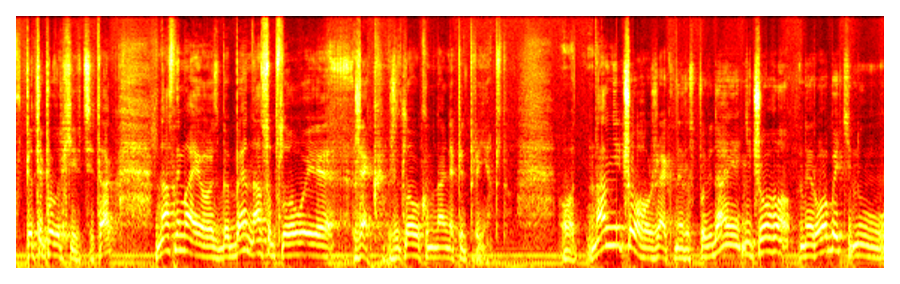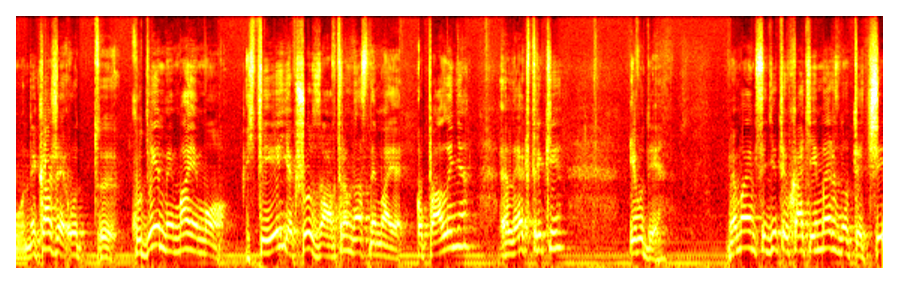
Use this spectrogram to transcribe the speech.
в п'ятиповерхівці, так? У нас немає ОСББ, нас обслуговує ЖЕК, житлово-комунальне підприємство. От. Нам нічого ЖЕК не розповідає, нічого не робить, ну, не каже, от е, куди ми маємо йти, якщо завтра в нас немає опалення, електрики і води. Ми маємо сидіти в хаті і мерзнути, чи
